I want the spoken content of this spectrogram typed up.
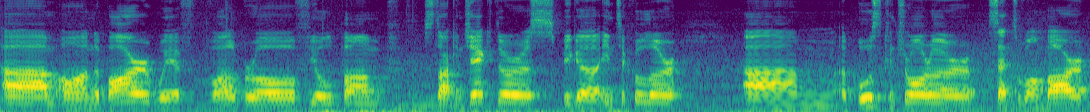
um, on a bar with Walbro fuel pump, stock injectors, bigger intercooler, um, a boost controller set to one bar,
